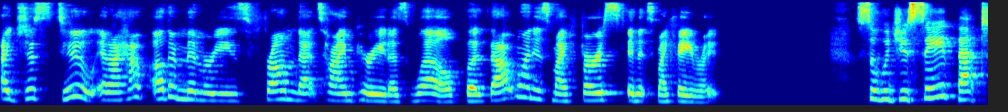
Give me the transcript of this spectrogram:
I just do. And I have other memories from that time period as well. But that one is my first and it's my favorite. So, would you say that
